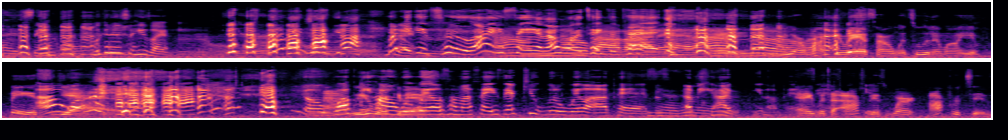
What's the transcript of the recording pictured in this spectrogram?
right, sample. Look at his. He's like, mm. No, no, no. Let me get two. I ain't I saying I want to take the pack. that. I Hey, know. you gonna rock your ass home with two of them on your face. I Yeah. you know, Nah, walk me home with out. whales on my face. They're cute little whale eye pads. Yeah, I mean, cute. I you know, pads. Hey, but the yeah, they're cute. work operative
